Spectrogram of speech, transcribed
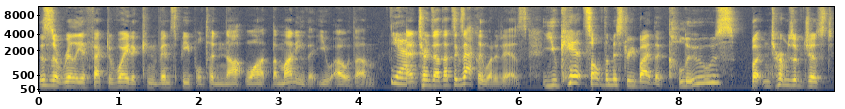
this is a really effective way to convince people to not want the money that you owe them. Yeah. And it turns out that's exactly what it is. You can't solve the mystery by the clues, but in terms of just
